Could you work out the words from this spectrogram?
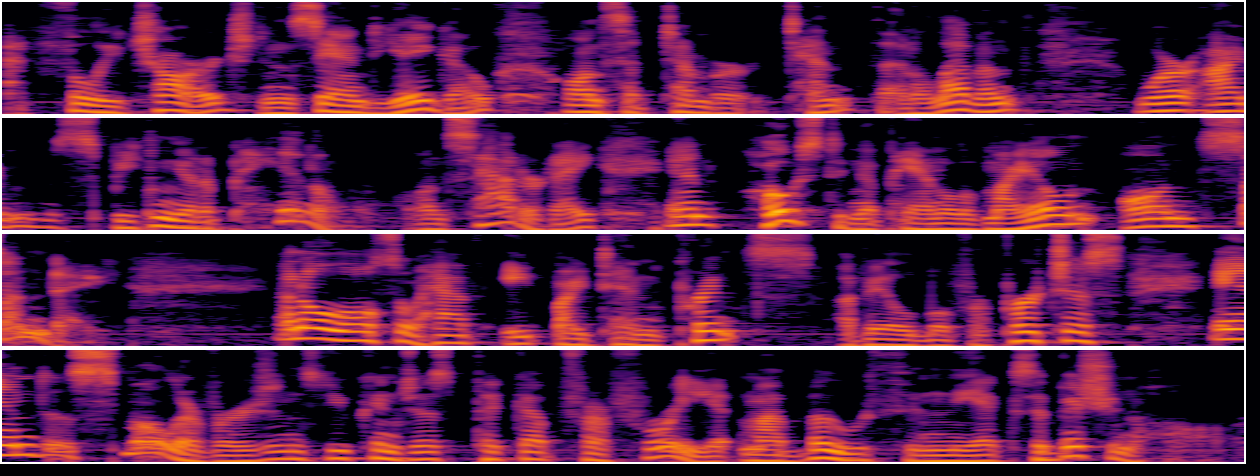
at Fully Charged in San Diego on September 10th and 11th, where I'm speaking at a panel on Saturday and hosting a panel of my own on Sunday. And I'll also have 8x10 prints available for purchase, and smaller versions you can just pick up for free at my booth in the exhibition hall.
